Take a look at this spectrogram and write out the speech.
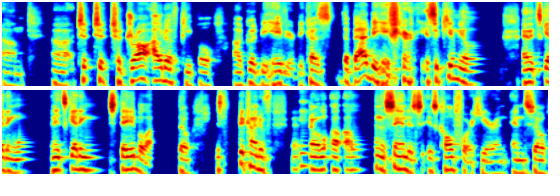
um, uh, to, to, to draw out of people uh, good behavior because the bad behavior is accumulating and it's getting and it's getting stabilized. So just kind of, you know, in the sand is is called for here, and and so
